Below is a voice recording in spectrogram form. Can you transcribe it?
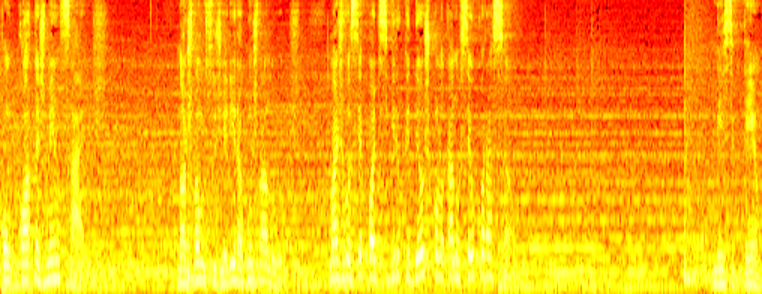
com cotas mensais. Nós vamos sugerir alguns valores, mas você pode seguir o que Deus colocar no seu coração. Nesse tempo,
